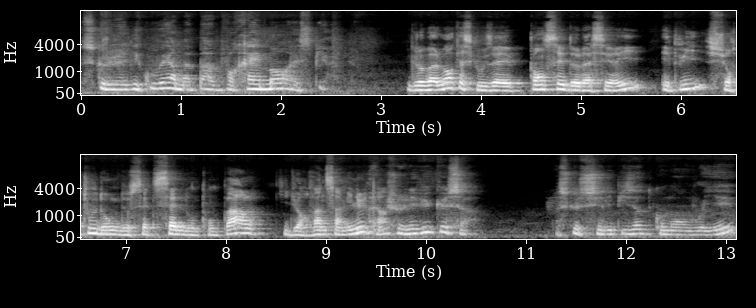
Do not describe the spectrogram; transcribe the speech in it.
ce que j'ai découvert m'a pas vraiment inspiré. Globalement, qu'est-ce que vous avez pensé de la série? Et puis, surtout, donc, de cette scène dont on parle, qui dure 25 minutes. Hein. Je n'ai vu que ça. Parce que c'est l'épisode qu'on m'a envoyé.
